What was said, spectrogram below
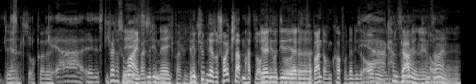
der ist auch gerade. ja, äh, das- ich weiß, was du Nee, meinst. weiß mit nicht, dem, nee, ich ich mit dem Typen, nicht. der so Scheuklappen hat, glaube Ja, ich. diese, diese, so, ja, diesen äh, Verband auf dem Kopf und dann diese ja, Augen, kann die Gabeln sein, in den kann Augen. sein.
